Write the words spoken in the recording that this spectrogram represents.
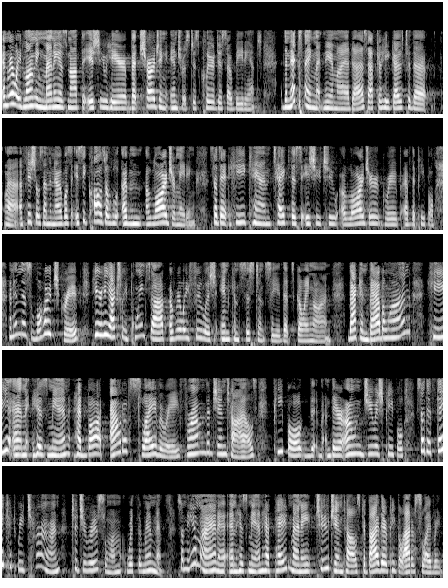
And really, loaning money is not the issue here, but charging interest is clear disobedience. The next thing that Nehemiah does after he goes to the uh, officials and the nobles is he calls a, a, a, larger meeting so that he can take this issue to a larger group of the people. And in this large group, here he actually points out a really foolish inconsistency that's going on. Back in Babylon, he and his men had bought out of slavery from the Gentiles people, their own Jewish people, so that they could return to Jerusalem with the remnant. So Nehemiah and his men have paid money to Gentiles to buy their people out of slavery.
